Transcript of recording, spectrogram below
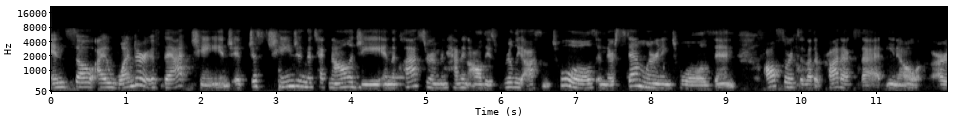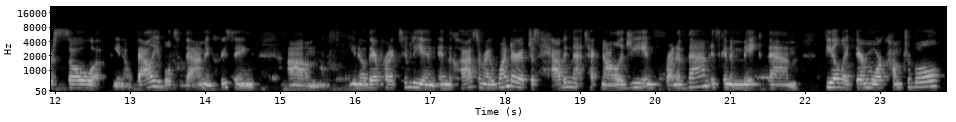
And so, I wonder if that change, if just changing the technology in the classroom and having all these really awesome tools and their STEM learning tools and all sorts of other products that, you know, are so, you know, valuable to them, increasing, um, you know, their productivity in, in the classroom. I wonder if just having that technology in front of them is going to make them feel like they're more comfortable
